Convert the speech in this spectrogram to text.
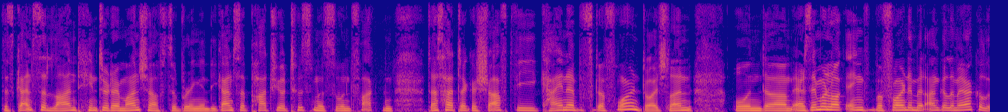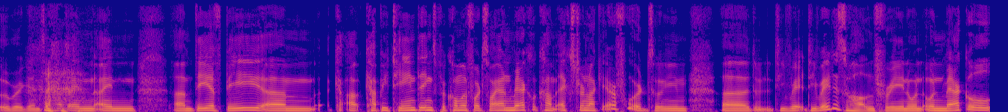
das ganze Land hinter der Mannschaft zu bringen, die ganze Patriotismus und Fakten, das hat er geschafft wie keiner davor in Deutschland. Und ähm, er ist immer noch eng befreundet mit Angela Merkel übrigens. Er hat ein, ein ähm, DFB-Kapitän-Dings ähm, bekommen vor zwei Jahren. Merkel kam extra nach Erfurt zu ihm, äh, die, die Rede zu halten für ihn. Und, und Merkel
